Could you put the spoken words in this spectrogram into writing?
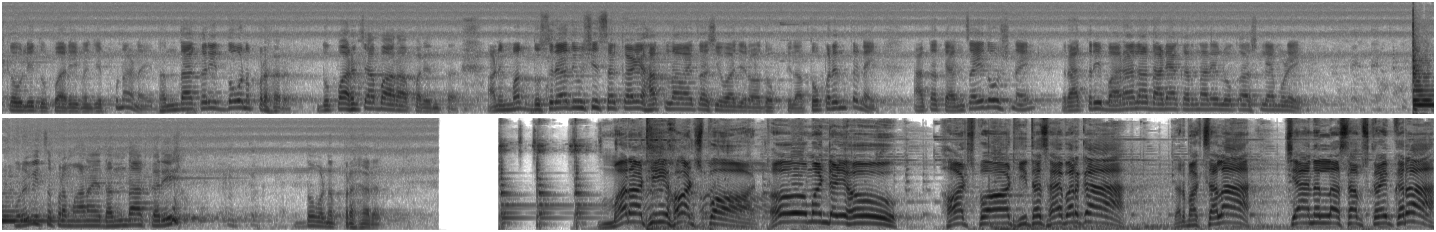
लटकवली दुपारी म्हणजे पुन्हा नाही धंदा करी दोन प्रहर दुपारच्या बारापर्यंत. आणि मग दुसऱ्या दिवशी सकाळी हात लावायचा शिवाजीराव धोकटीला तोपर्यंत नाही. आता त्यांचाही दोष नाही. रात्री बाराला दाड्या करणारे लोक असल्यामुळे पूर्वीचं प्रमाण आहे धंदा करी दोन प्रहर. मराठी हॉटस्पॉट. हो मंडळी हो. हॉटस्पॉट इथंच आहे बर का? तर मग चला चॅनलला सबस्क्राईब करा.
